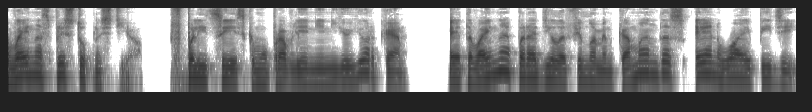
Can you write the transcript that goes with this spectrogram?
война с преступностью. Полицейском управлении Нью-Йорка эта война породила феномен командос NYPD.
